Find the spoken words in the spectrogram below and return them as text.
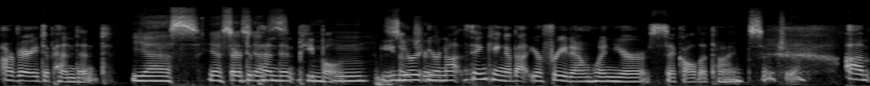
are very dependent. Yes, yes, They're yes, yes. dependent people. Mm-hmm. You- So you're true. you're not thinking about your freedom when you're sick all the time. So true. Um,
